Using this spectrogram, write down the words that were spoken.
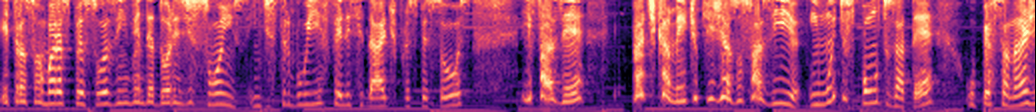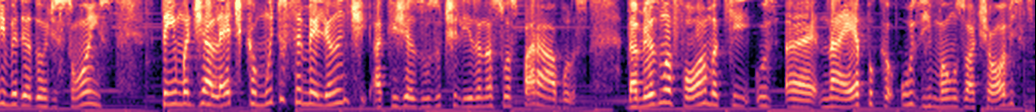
e transformar as pessoas em vendedores de sonhos, em distribuir felicidade para as pessoas e fazer praticamente o que Jesus fazia. Em muitos pontos até, o personagem vendedor de sonhos tem uma dialética muito semelhante à que Jesus utiliza nas suas parábolas. Da mesma forma que, os, é, na época, os irmãos Wachowski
